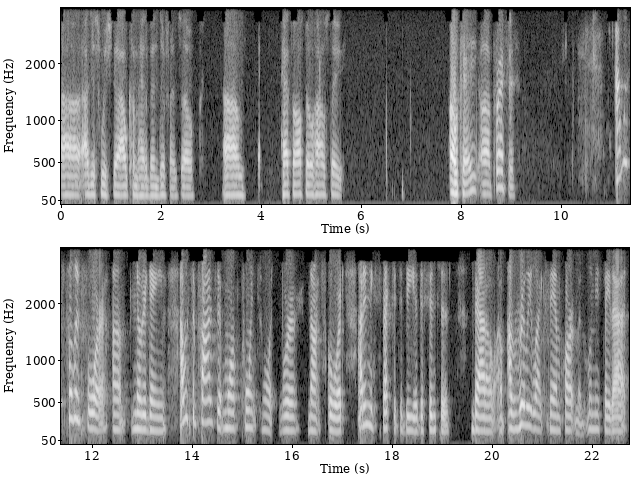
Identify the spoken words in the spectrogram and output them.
Uh, I just wish the outcome had been different. So, um, hats off to Ohio State. Okay, uh, Precious. I was pulling for um, Notre Dame. I was surprised that more points were, were not scored. I didn't expect it to be a defensive battle. I, I really like Sam Hartman. Let me say that.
